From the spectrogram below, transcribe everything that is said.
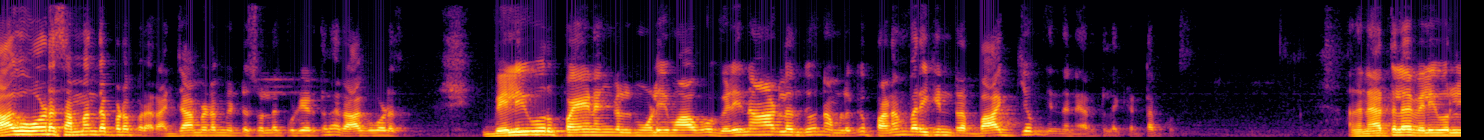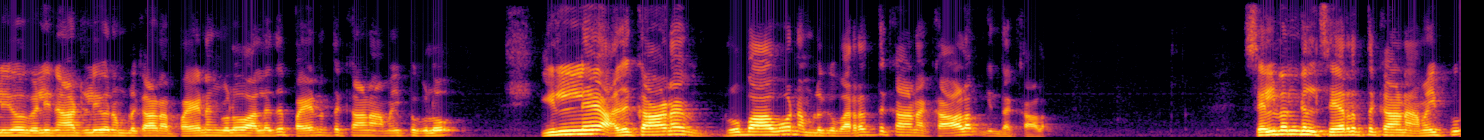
ராகுவோட சம்மந்தப்பட போகிறார் அஞ்சாம் இடம் என்று சொல்லக்கூடிய இடத்துல ராகுவோட வெளியூர் பயணங்கள் மூலியமாகவும் வெளிநாட்டிலேருந்தோ நம்மளுக்கு பணம் வருகின்ற பாக்கியம் இந்த நேரத்தில் கெட்டப்போகுது. அந்த நேரத்தில் வெளியூர்லேயோ வெளிநாட்டிலேயோ நம்மளுக்கான பயணங்களோ அல்லது பயணத்துக்கான அமைப்புகளோ இல்லை அதுக்கான ரூபாவோ நம்மளுக்கு வர்றதுக்கான காலம் இந்த காலம். செல்வங்கள் சேர்றதுக்கான அமைப்பு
